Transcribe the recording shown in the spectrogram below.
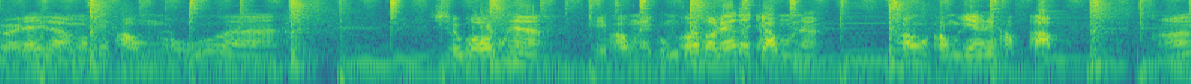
Rồi đây là một cái phòng ngủ à, số 4 ha. Thì phòng này cũng có toilet ở trong nè. Có một không gian để học tập. Đó.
